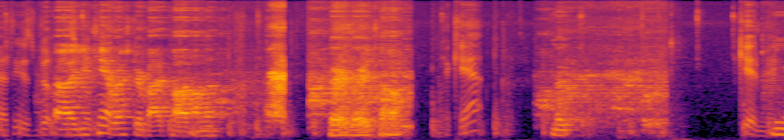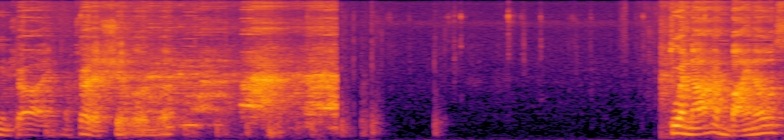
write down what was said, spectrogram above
Yeah, I think this building... Uh, you can't rest your bipod on the very, very top. I can't? Nope. Kidding You me. can try. I've tried a shitload, but... Do I not have binos?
